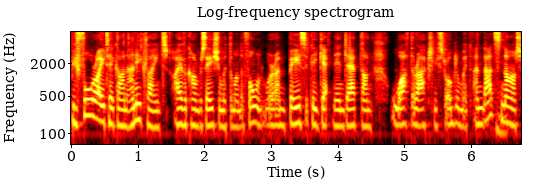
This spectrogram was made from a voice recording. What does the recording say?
Before I take on any client, I have a conversation with them on the phone where I'm basically getting in depth on what they're actually struggling with. And that's mm. not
